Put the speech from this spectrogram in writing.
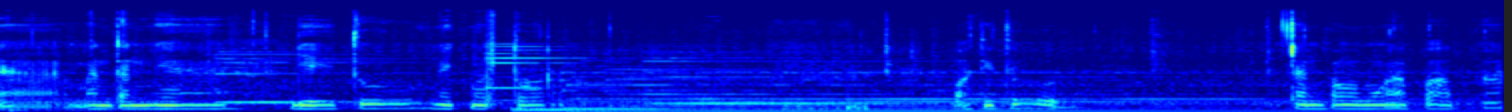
Nah mantannya dia itu naik motor. Waktu itu tanpa ngomong apa-apa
